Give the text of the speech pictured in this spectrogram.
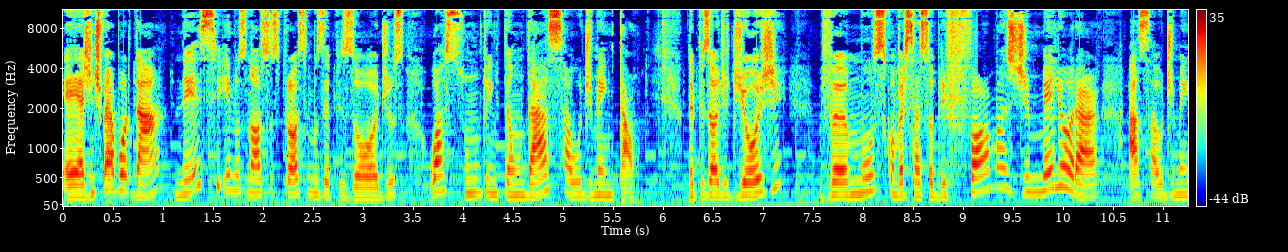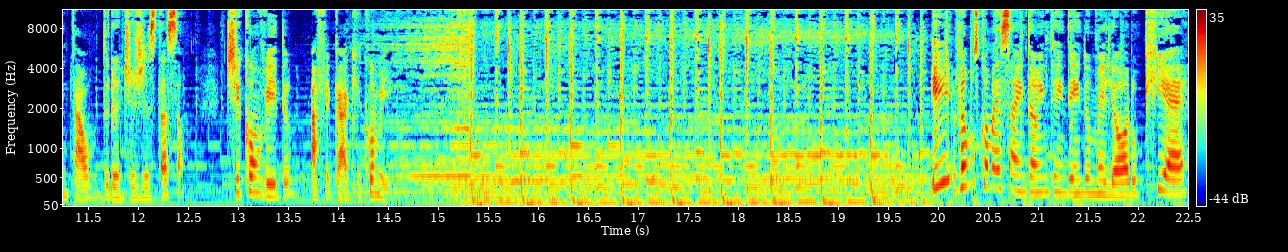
É, a gente vai abordar nesse e nos nossos próximos episódios o assunto então da saúde mental. No episódio de hoje, vamos conversar sobre formas de melhorar a saúde mental durante a gestação. Te convido a ficar aqui comigo. E vamos começar então entendendo melhor o que é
